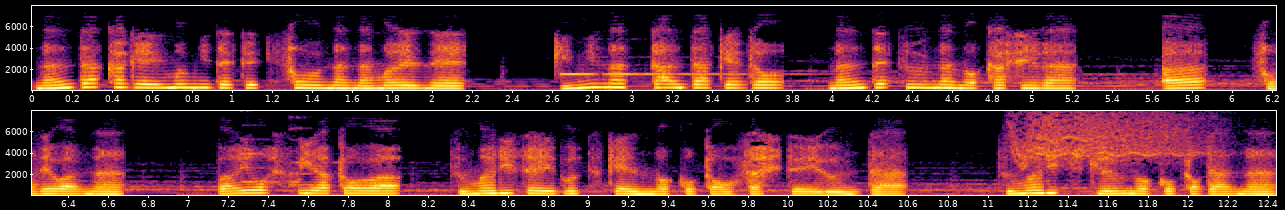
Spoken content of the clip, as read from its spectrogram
なんだかゲームに出てきそうな名前ね。気になったんだけど、なんで2なのかしら。ああ、それはな。バイオスフィアとは、つまり生物圏のことを指しているんだ。つまり地球のことだな。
